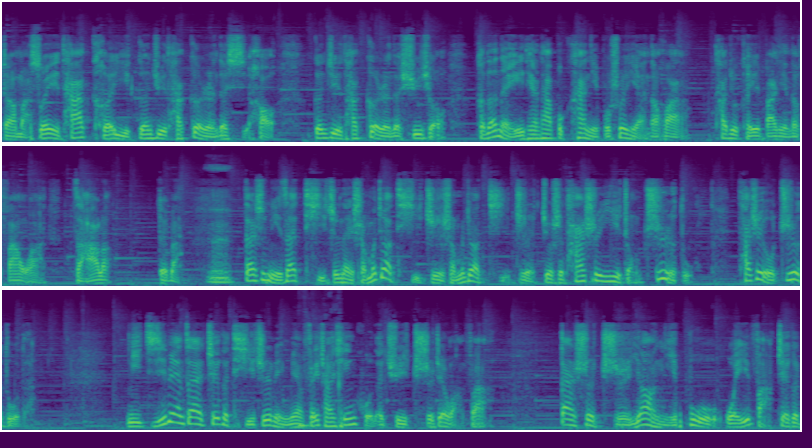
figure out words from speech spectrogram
知道吗？所以他可以根据他个人的喜好，根据他个人的需求，可能哪一天他不看你不顺眼的话，他就可以把你的饭碗砸了，对吧？嗯。但是你在体制内，什么叫体制？什么叫体制？就是它是一种制度，它是有制度的。你即便在这个体制里面非常辛苦的去吃这碗饭。但是只要你不违反这个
